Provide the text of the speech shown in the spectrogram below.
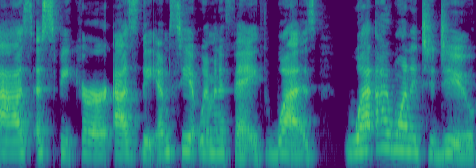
as a speaker as the mc at women of faith was what i wanted to do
